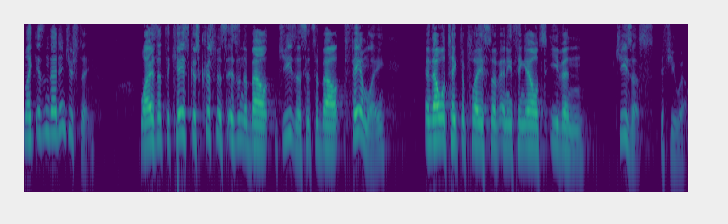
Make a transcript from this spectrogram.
I'm like, isn't that interesting? Why is that the case? Because Christmas isn't about Jesus, it's about family and that will take the place of anything else, even Jesus, if you will.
